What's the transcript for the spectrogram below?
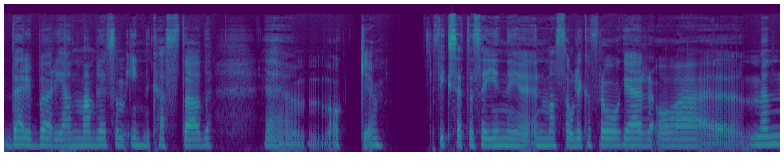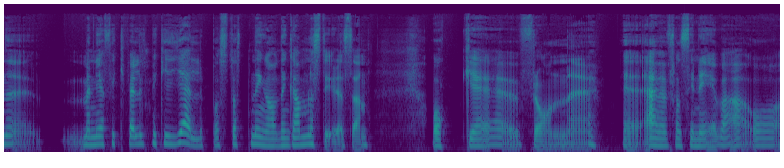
där i början. Man blev som inkastad ehm, och eh, fick sätta sig in i en massa olika frågor. Och, eh, men, men jag fick väldigt mycket hjälp och stöttning av den gamla styrelsen och eh, från, eh, även från Sineva och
